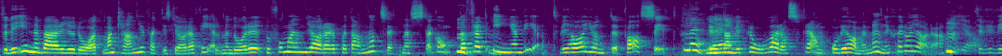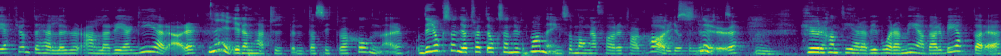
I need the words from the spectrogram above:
För det innebär ju då att man kan ju faktiskt göra fel. Men då, är det, då får man göra det på ett annat sätt nästa gång. Därför att ingen vet. Vi har ju inte facit. Nej. Utan vi provar oss fram. Och vi har med människor att göra. Ja. För vi vet ju inte heller hur alla reagerar Nej. i den här typen av situationer. Och det är också, jag tror att det är också en utmaning som många företag har just Absolut. nu. Hur hanterar vi våra medarbetare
